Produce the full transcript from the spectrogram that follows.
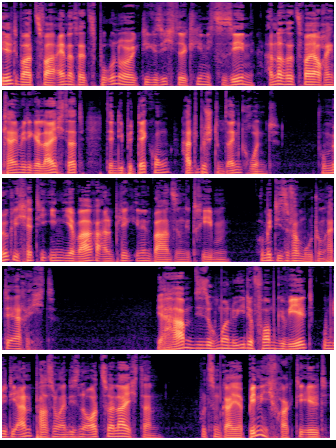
Ild war zwar einerseits beunruhigt, die Gesichter der Klier nicht zu sehen, andererseits war er auch ein klein wenig erleichtert, denn die Bedeckung hatte bestimmt einen Grund. Womöglich hätte ihn ihr wahrer Anblick in den Wahnsinn getrieben, und mit dieser Vermutung hatte er recht. Wir haben diese humanoide Form gewählt, um dir die Anpassung an diesen Ort zu erleichtern. Wo zum Geier bin ich? fragte Ilt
